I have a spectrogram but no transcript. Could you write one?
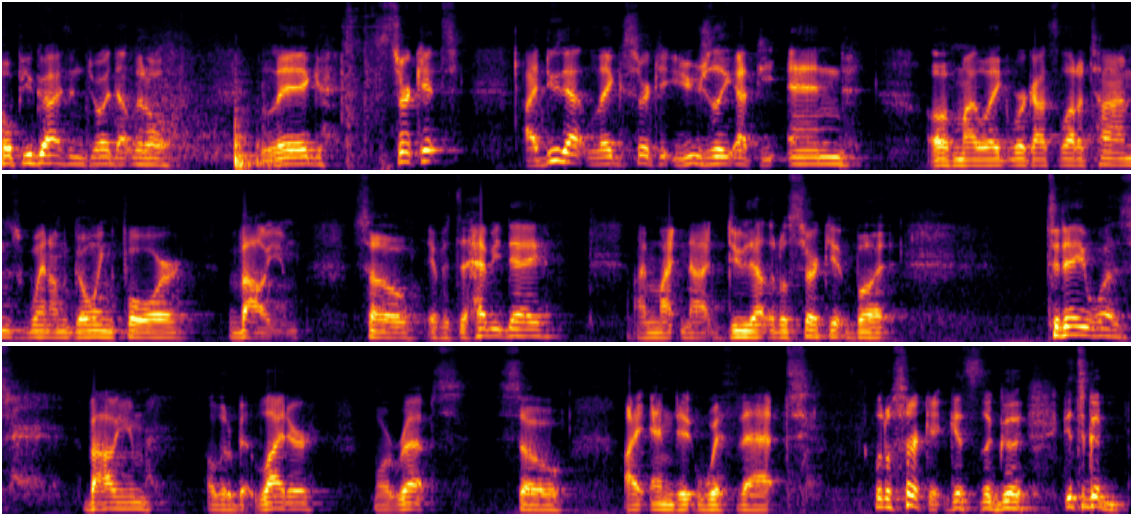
Hope you guys enjoyed that little leg circuit. I do that leg circuit usually at the end of my leg workouts a lot of times when I'm going for volume. So if it's a heavy day, I might not do that little circuit, but today was volume, a little bit lighter, more reps. So I end it with that little circuit. Gets the good, gets a good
